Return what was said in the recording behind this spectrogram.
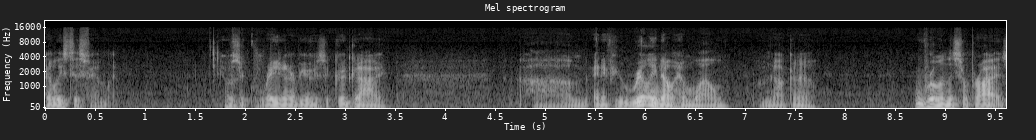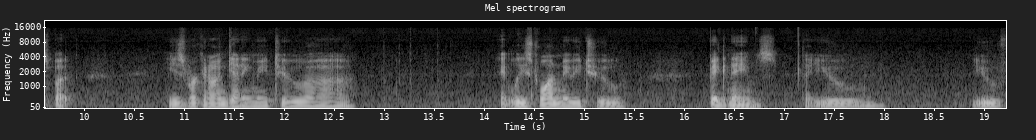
at least his family. It was a great interview. He's a good guy. Um, and if you really know him well, I'm not going to ruin the surprise, but he's working on getting me to uh, at least one, maybe two big names that you you've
